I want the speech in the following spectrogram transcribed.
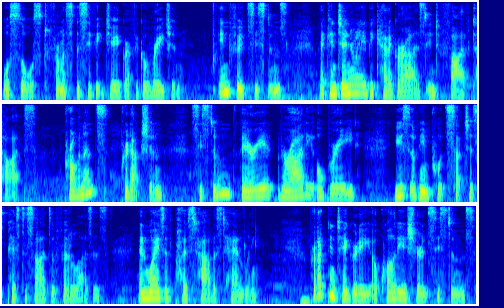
or sourced from a specific geographical region. In food systems, they can generally be categorised into five types. Provenance, production, system, vari- variety or breed, use of inputs such as pesticides or fertilisers, and ways of post-harvest handling. Product integrity or quality assurance systems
